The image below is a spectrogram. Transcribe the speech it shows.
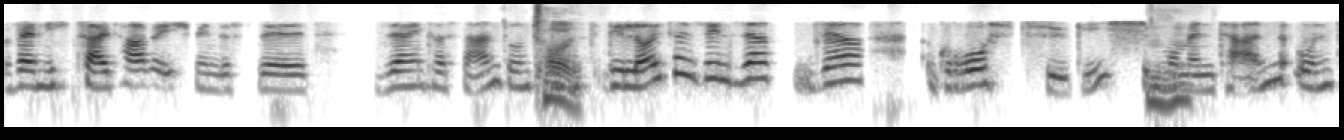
wenn ich Zeit habe, ich finde es äh, sehr interessant und, Toll. und die Leute sind sehr, sehr großzügig Mhm. momentan und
